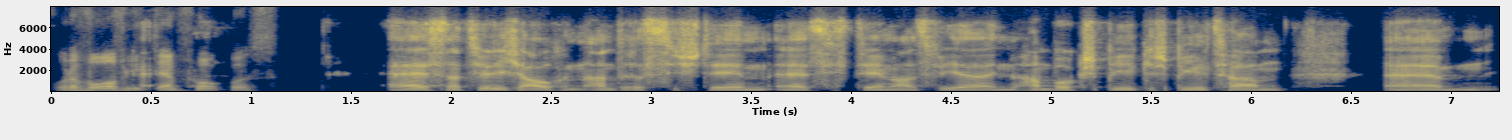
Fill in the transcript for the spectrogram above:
Oder worauf liegt dein Fokus? Es ist natürlich auch ein anderes System, äh, System als wir in Hamburg spiel, gespielt haben. Ähm,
